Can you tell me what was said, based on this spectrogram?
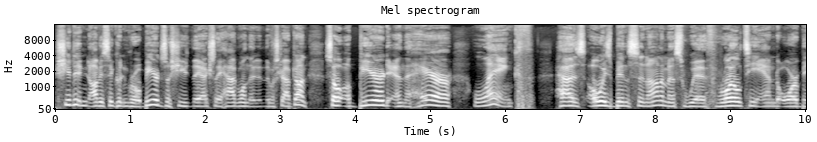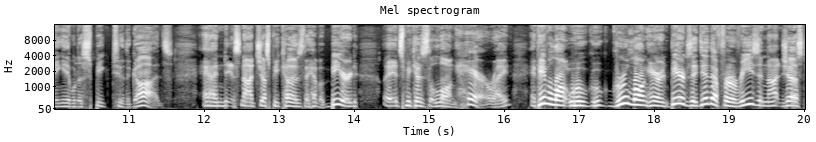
she didn't obviously couldn't grow a beard, so she they actually had one that, that was strapped on. So a beard and the hair length has always been synonymous with royalty and or being able to speak to the gods and it's not just because they have a beard it's because the long hair, right? And people long, who, who, grew long hair and beards, they did that for a reason, not just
